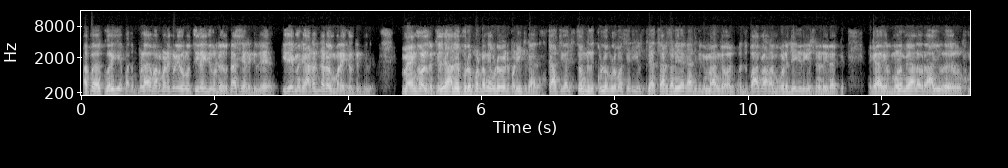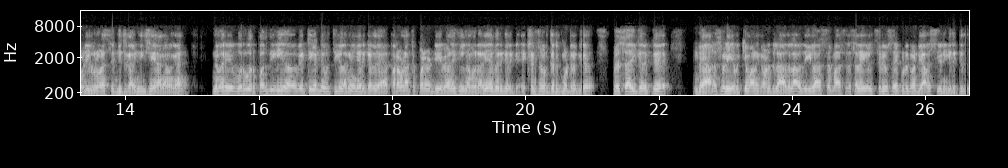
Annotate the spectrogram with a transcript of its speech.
அப்ப குறுகிய பரப்புல வரப்படக்கூடிய ஒரு ஒத்தியில இது ஒரு ஒத்தாசையா இருக்குது. இதே மாதிரி அடர்நடவு முறைகள் இருக்குது. மேங்கோல் இருக்குது. அதை ப்ரூவ் பண்றவங்க இவ்வளவு பேர் பண்ணிட்டு இருக்காங்க. காய்ச்சி காய்ச்சி தொங்குது. குள்ள குள்ளமா செடிகள் சரசடியா காய்ச்சிட்டு இருக்கு மேங்கோ வந்து பார்க்கலாம். நம்ம கூட ஜெய் இரிகேஷன் முழுமையான ஒரு ஆய்வு முடிவுகளோட செஞ்சுட்டு இருக்காங்க. இன்னைக்கு செய்யறாங்க அவங்க. இந்த மாதிரி ஒரு ஒரு பகுதிகளையும் வெற்றிகண்ட உத்திகள் அங்கங்க இருக்கிறத பரவலாக்கப்பட வேண்டிய வேலைகள் நமக்கு நிறைய பேருக்கு இருக்கு. எக்ஸ்டென்ஷன் ஒர்க்கருக்கு மட்டும் இருக்கு. விவசாயிக்கு இருக்கு. இந்த அரசுடைய முக்கியமான கவனத்தில் அதெல்லாம் வந்து இலவசமா சில சலுகைகள் சிறு விவசாயி கொடுக்க வேண்டிய அவசியம் எனக்கு இருக்குது.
